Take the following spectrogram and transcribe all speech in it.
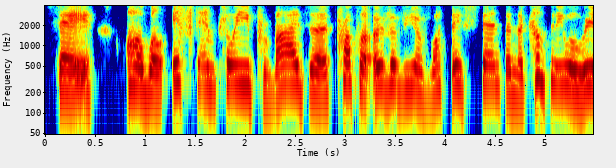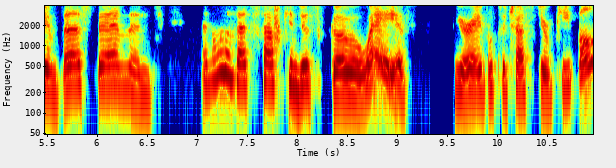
say, oh, well, if the employee provides a proper overview of what they've spent, then the company will reimburse them. And, and all of that stuff can just go away if you're able to trust your people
